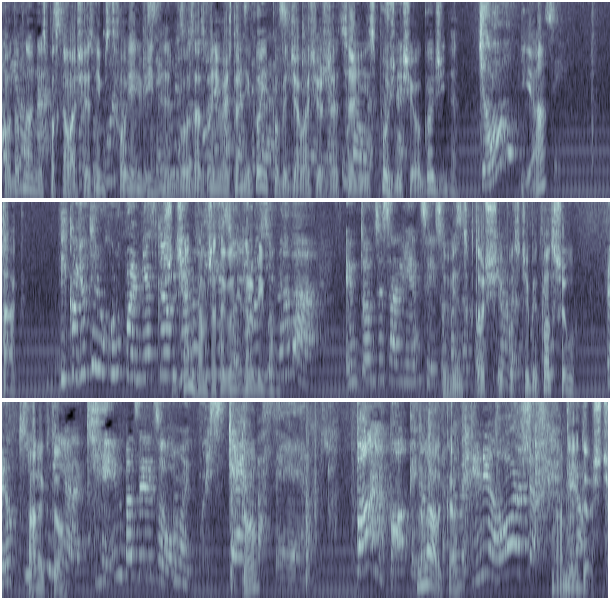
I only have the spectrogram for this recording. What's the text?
Podobno vio a nie spotkałaś się z nim z twojej winy, bo zadzwoniłaś do niego i powiedziałaś, że Celi spóźni się o godzinę. Ja? Tak. Przysięgam, no że dije tego nie yo no Więc ktoś się pod ciebie podszył. Pero ¿quién, Ale kto? ¿Kto? que Lalka. Mam jej dość.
